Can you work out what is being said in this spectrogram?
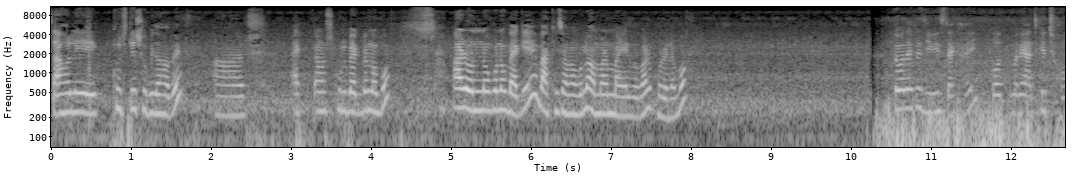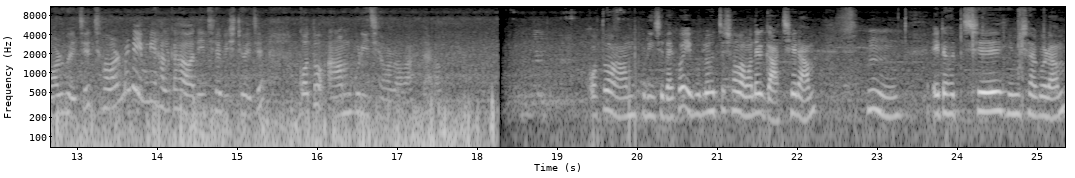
তাহলে খুঁজতে সুবিধা হবে। আর এক, আমার স্কুল ব্যাগটা নেব। আর অন্য কোনো ব্যাগে বাকি জামাগুলো আমার মায়ের বাবার ভরে নেব। তোমাদের একটা জিনিস দেখাই। কত মানে আজকে ঝড় হয়েছে। ঝড় মানে এমনি হালকা হাওয়া দিয়েছে, বৃষ্টি হয়েছে। কত আম কুড়িয়েছে আমার বাবা, দাঁড়াও। কত আম কুড়িয়েছে, দেখো। এগুলো হচ্ছে সব আমাদের গাছের আম। হুম, এটা হচ্ছে হিমসাগর আম।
